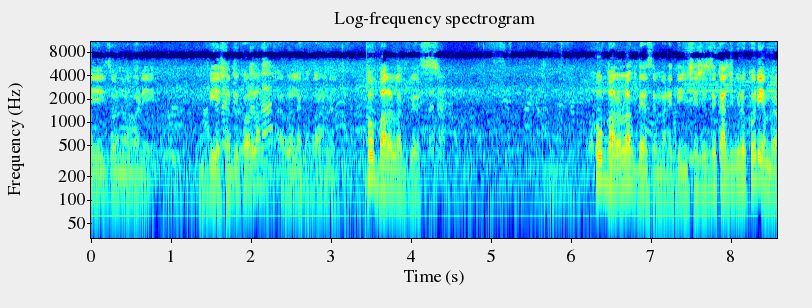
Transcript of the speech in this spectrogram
এই জন্য মানে বিয়ে শাদি করলাম এবার লেখাপড়া নেই। খুব ভালো লাগতেছে খুব ভালো লাগতেছে মানে দিন শেষে যে কাজগুলো করি আমরা,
